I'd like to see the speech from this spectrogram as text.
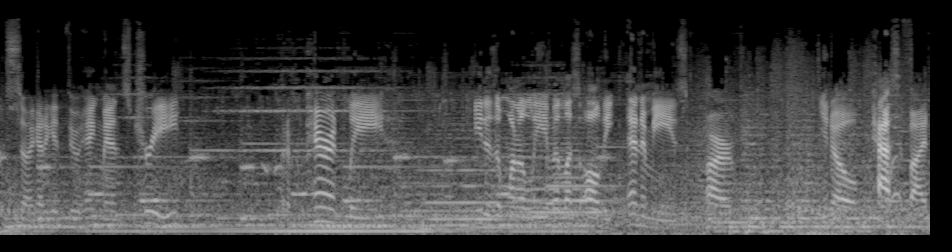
Alright, so I gotta get through Hangman's Tree. But apparently, he doesn't want to leave unless all the enemies are, you know, pacified.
